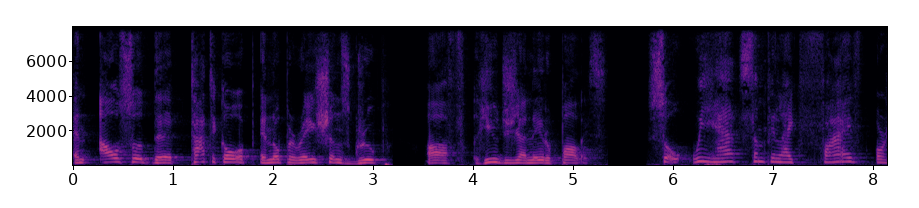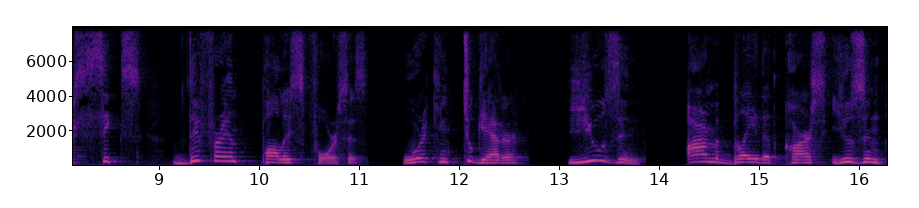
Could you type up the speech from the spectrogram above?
and also the Tactical and Operations Group of Rio de Janeiro Police. So we had something like five or six different police forces working together using arm bladed cars, using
